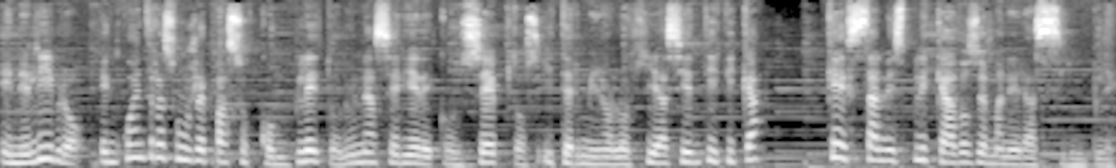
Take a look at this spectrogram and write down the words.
En el libro encuentras un repaso completo de una serie de conceptos y terminología científica que están explicados de manera simple.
